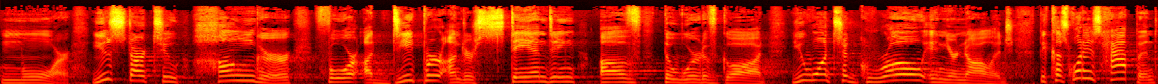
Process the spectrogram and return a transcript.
more. You start to hunger for a deeper understanding of the Word of God. You want to grow in your knowledge because what has happened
